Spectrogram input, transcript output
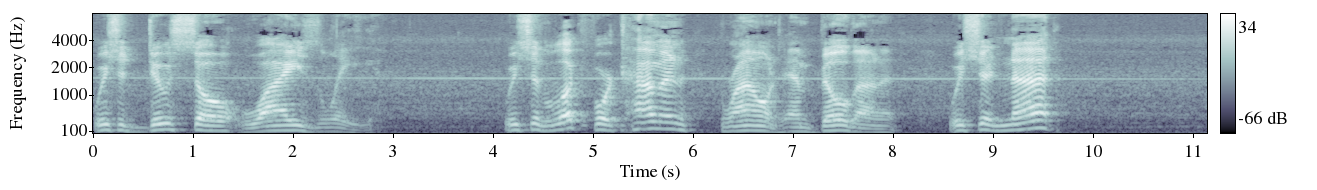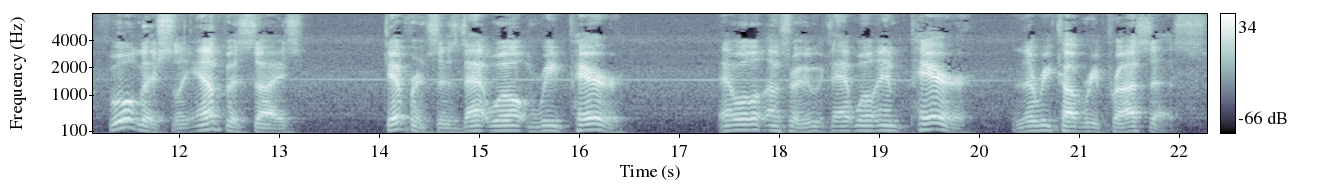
we should do so wisely. We should look for common ground and build on it. We should not foolishly emphasize differences that will repair that will I'm sorry that will impair the recovery process.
